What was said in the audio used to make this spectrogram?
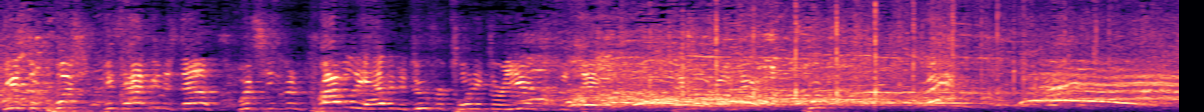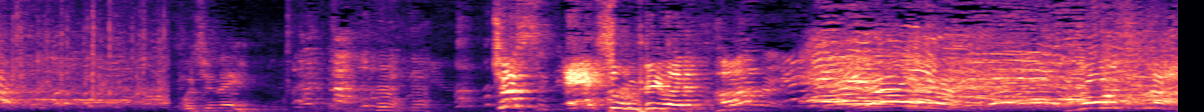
He has to push his happiness down, which he's been probably having to do for 23 years since the day they all got married. What's your name? Just answer me like, huh? No, it's not.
